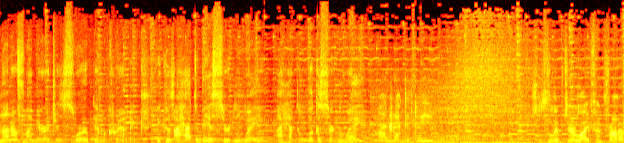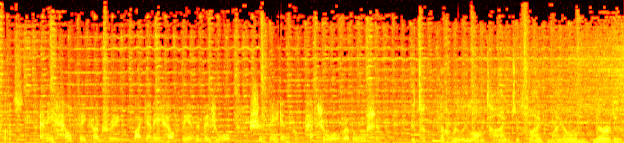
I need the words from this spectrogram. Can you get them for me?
None of my marriages were democratic because I had to be a certain way. I had to look a certain way. Am I attractive to you? She's lived her life in front of us. Any healthy country, like any healthy individual, should be in perpetual revolution. It took me a really long time to find my own narrative.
